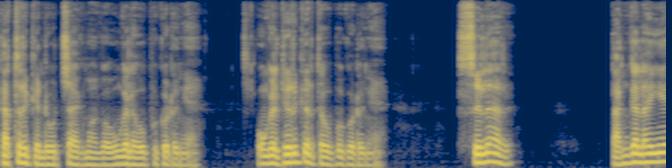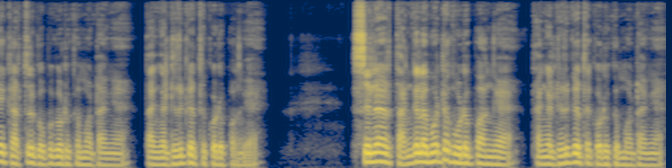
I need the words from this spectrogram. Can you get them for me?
கத்திருக்கின்ற உற்சாகமாக உங்களை ஒப்பு கொடுங்க. உங்கள்கிட்ட இருக்கிறத ஒப்பு கொடுங்க. சிலர் தங்களையே கர்த்தருக்கு ஒப்பு கொடுக்க மாட்டாங்க. தங்கள்கிட்ட இருக்கிறத கொடுப்பாங்க. சிலர் தங்களை மட்டும் கொடுப்பாங்க. தங்கள்கிட்ட இருக்கிறத கொடுக்க மாட்டாங்க.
